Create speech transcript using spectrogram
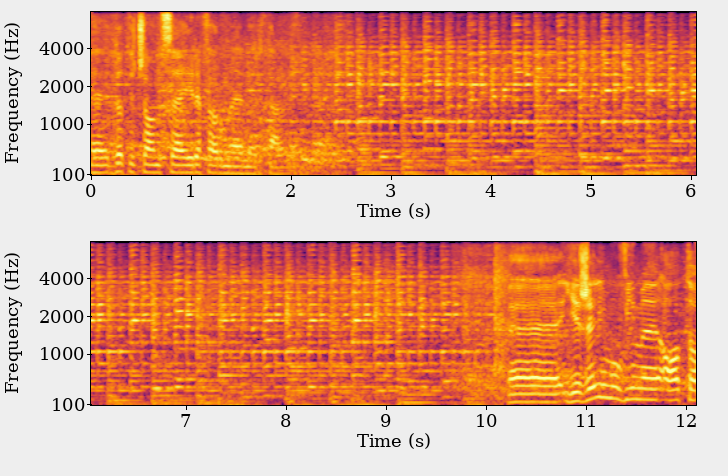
e, dotyczącej reformy emerytalnej. Jeżeli mówimy o, to,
